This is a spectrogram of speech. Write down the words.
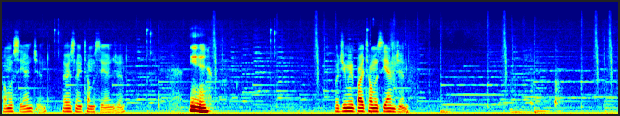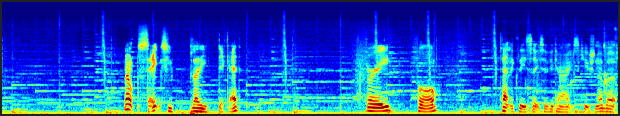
Thomas the Engine. There is no Thomas the Engine. Yeah. What do you mean by Thomas the Engine? Mount six, you bloody dickhead. Three, four. Technically six if you count executioner, but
